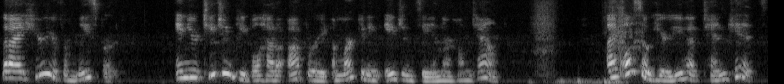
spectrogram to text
but I hear you're from Leesburg and you're teaching people how to operate a marketing agency in their hometown. I also hear you have 10 kids.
